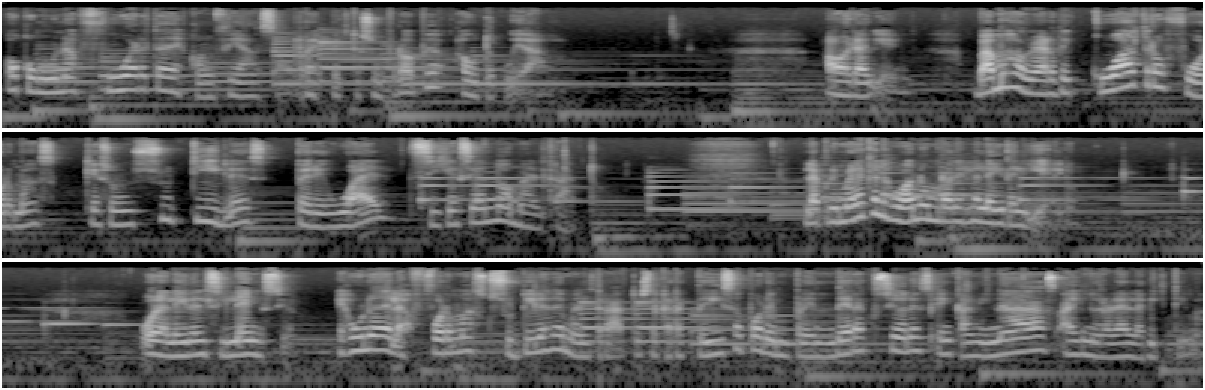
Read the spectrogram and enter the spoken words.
o con una fuerte desconfianza respecto a su propio autocuidado. Ahora bien, vamos a hablar de cuatro formas que son sutiles, pero igual sigue siendo maltrato. La primera que les voy a nombrar es la ley del hielo o la ley del silencio. Es una de las formas sutiles de maltrato. Se caracteriza por emprender acciones encaminadas a ignorar a la víctima,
